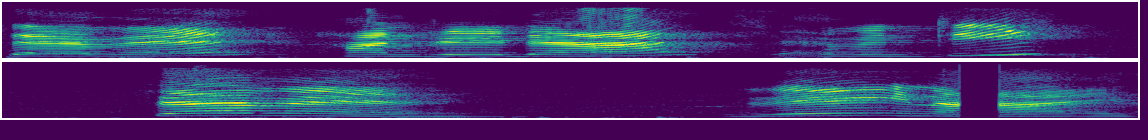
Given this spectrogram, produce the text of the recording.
777. Very nice.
